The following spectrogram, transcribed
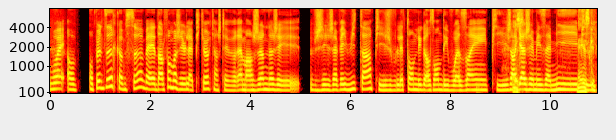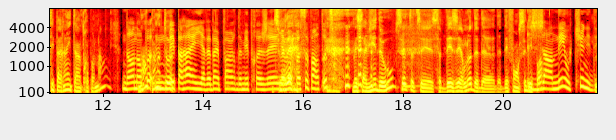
Ouais, on, on peut le dire comme ça. Ben, dans le fond, moi, j'ai eu la piqûre quand j'étais vraiment jeune. Là, j'ai, j'avais 8 ans, puis je voulais tondre les gazons des voisins, puis j'engageais mes amis. Mais puis- est-ce que tes parents étaient entrepreneurs? Non, non, Non, pas. mes parents, ils avaient bien peur de mes projets. Tu Ils n'avaient pas ça pantoute. Mais ça vient de où, ça, ce, désir-là de, de- de défoncer des portes? J'en ai aucune idée.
